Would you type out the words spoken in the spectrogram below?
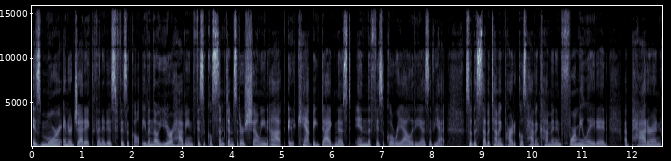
is more energetic than it is physical. Even though you're having physical symptoms that are showing up, it can't be diagnosed in the physical reality as of yet. So the subatomic particles haven't come in and formulated a pattern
